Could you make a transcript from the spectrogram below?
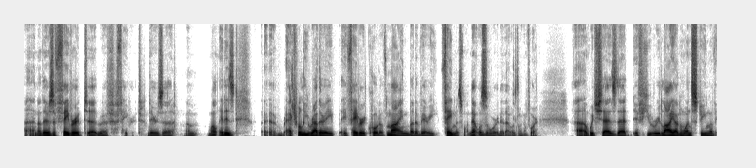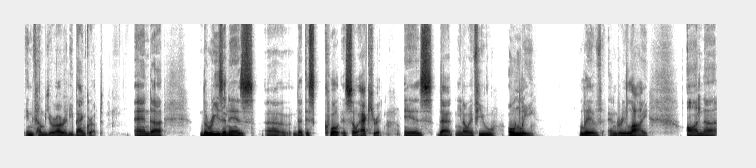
Uh, now, there's a favorite, uh, favorite. There's a, um, well, it is actually rather a, a favorite quote of mine, but a very famous one. That was the word that I was looking for, uh, which says that if you rely on one stream of income, you're already bankrupt. And uh, the reason is uh, that this quote is so accurate is that, you know, if you only live and rely on uh,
